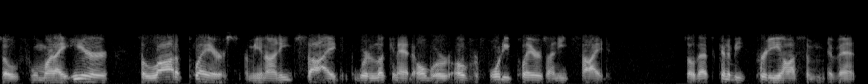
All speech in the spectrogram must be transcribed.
So from what I hear, it's a lot of players. I mean, on each side, we're looking at over over 40 players on each side. So that's going to be a pretty awesome event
